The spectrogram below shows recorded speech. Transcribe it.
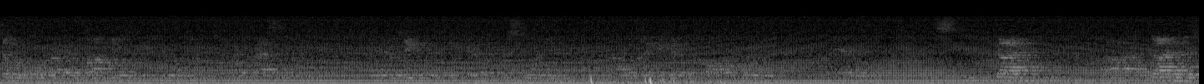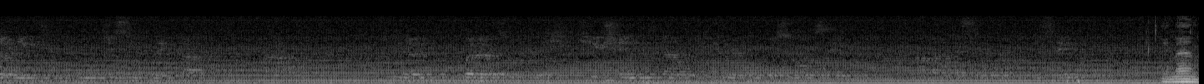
someone for our mom here before my fasting. And I was able to take care of it this morning uh, when I got the call in the morning. And it's, God, uh, God knows our needs. and It just seems like, uh, uh, you know, whether it's a huge thing that's done, or huge or small thing, uh, just, just say, Amen.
